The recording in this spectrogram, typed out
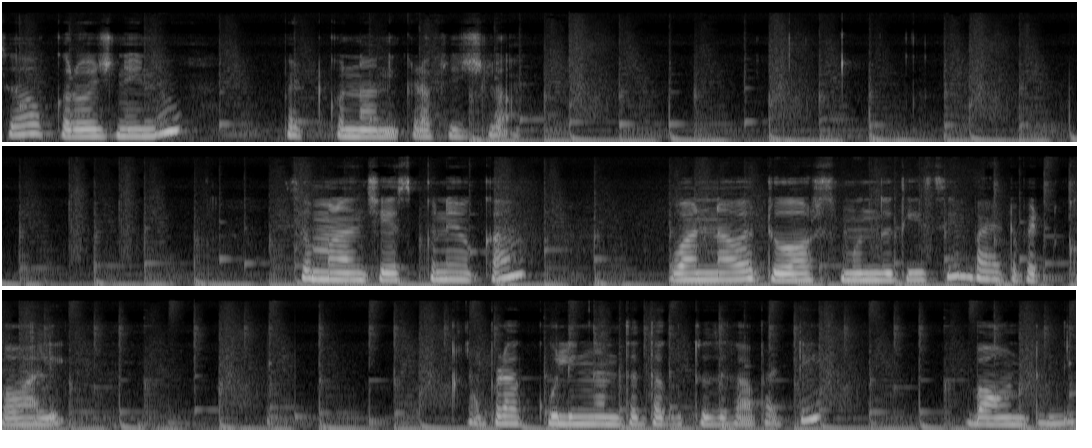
సో ఒకరోజు నేను పెట్టుకున్నాను ఇక్కడ ఫ్రిడ్జ్లో సో మనం చేసుకునే ఒక వన్ అవర్ టూ అవర్స్ ముందు తీసి బయట పెట్టుకోవాలి. అప్పుడు ఆ కూలింగ్ అంతా తగ్గుతుంది కాబట్టి బాగుంటుంది.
